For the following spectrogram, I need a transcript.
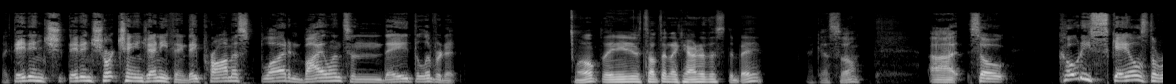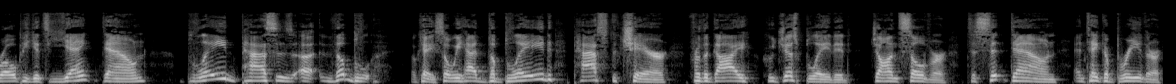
Like they didn't sh- they didn't shortchange anything. They promised blood and violence, and they delivered it. Well, they needed something to counter this debate. Guess so. Uh, so Cody scales the rope. He gets yanked down. Blade passes uh, the. Bl- okay, so we had the blade pass the chair for the guy who just bladed John Silver to sit down and take a breather,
